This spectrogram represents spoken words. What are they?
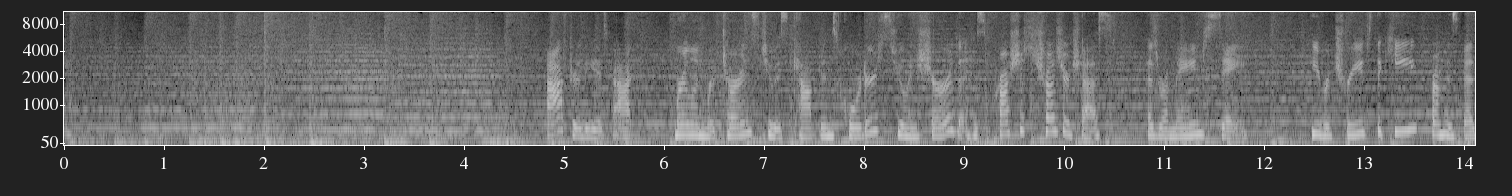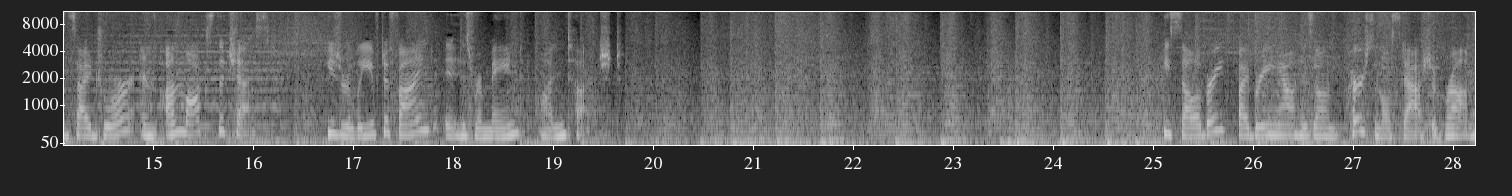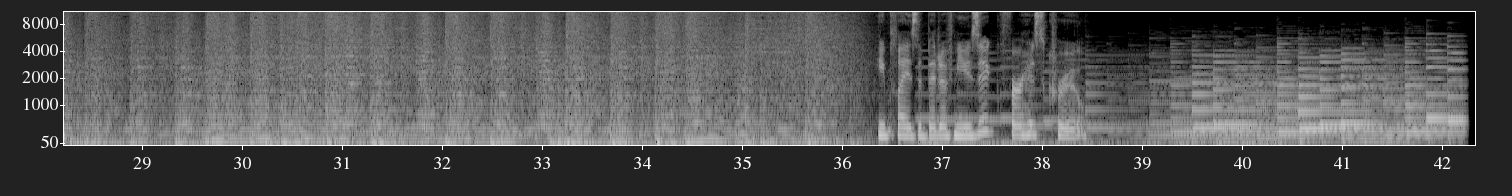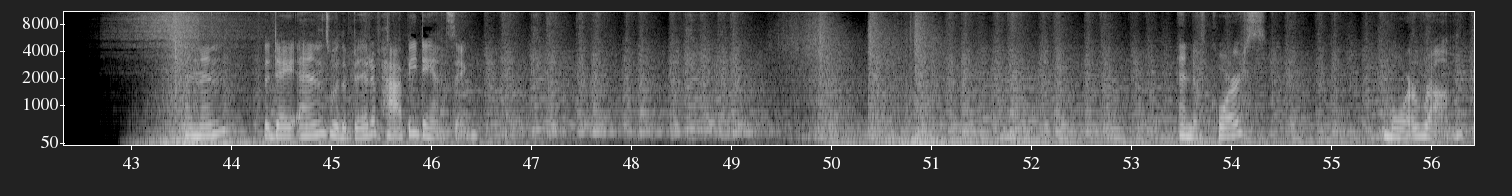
After the attack, Merlin returns to his captain's quarters to ensure that his precious treasure chest has remained safe. He retrieves the key from his bedside drawer and unlocks the chest. He's relieved to find it has remained untouched. He celebrates by bringing out his own personal stash of rum. He plays a bit of music for his crew. And then the day ends with a bit of happy dancing. And of course, more rum.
